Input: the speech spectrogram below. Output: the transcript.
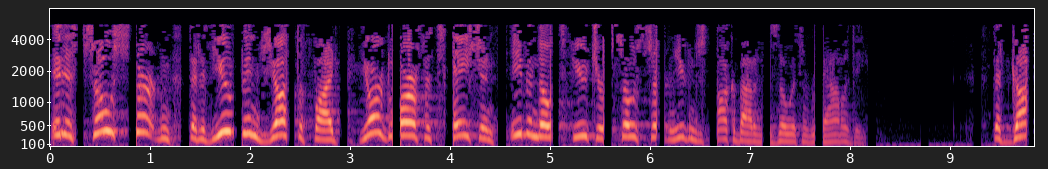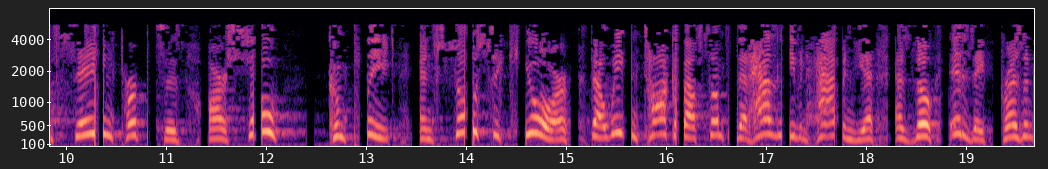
It is so certain that if you've been justified, your glorification, even though it's future, is so certain you can just talk about it as though it's a reality. That God's saving purposes are so complete and so secure that we can talk about something that hasn't even happened yet as though it is a present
